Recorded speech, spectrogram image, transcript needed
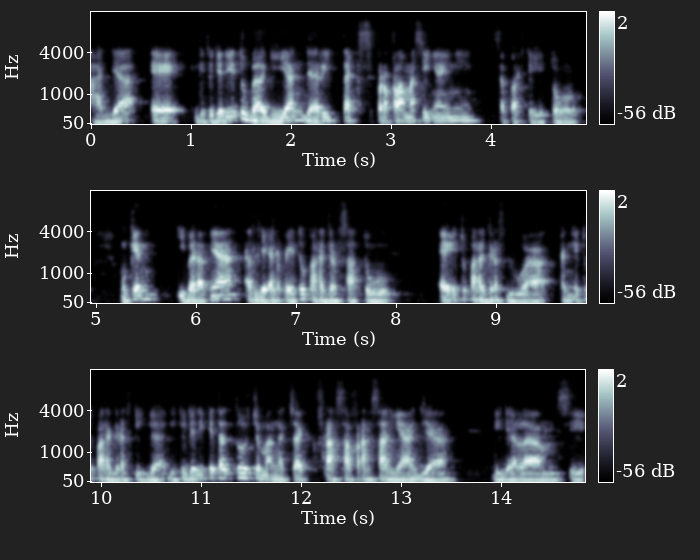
ada E, gitu. Jadi itu bagian dari teks proklamasinya ini, seperti itu. Mungkin ibaratnya RDRP itu paragraf 1, E itu paragraf 2, N itu paragraf 3, gitu. Jadi kita tuh cuma ngecek frasa-frasanya aja di dalam si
